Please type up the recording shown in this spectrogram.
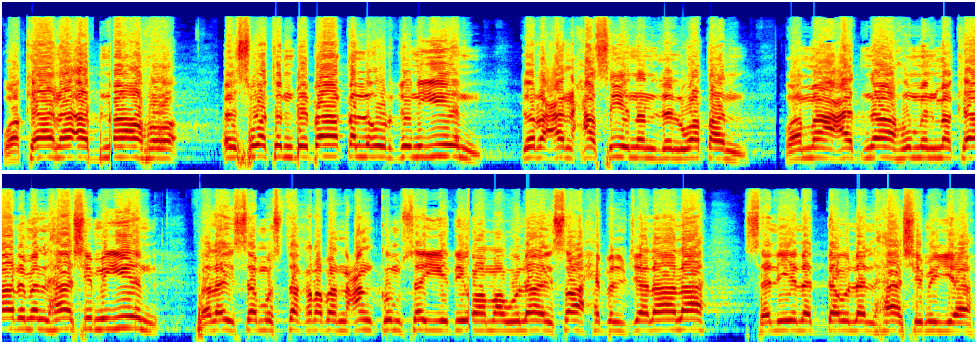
وكان أبناؤه أسوة بباقي الأردنيين درعا حصينا للوطن. وما عدناه من مكارم الهاشميين فليس مستغربا عنكم سيدي ومولاي صاحب الجلالة سليل الدولة الهاشمية.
